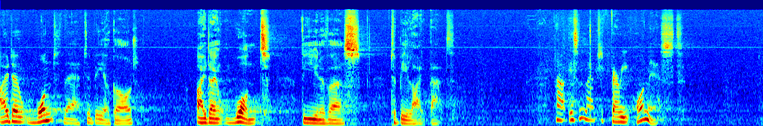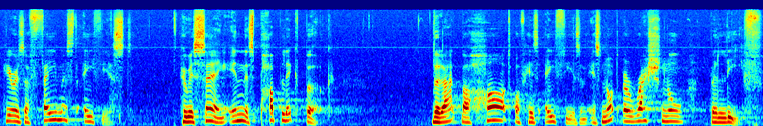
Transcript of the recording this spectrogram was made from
I don't want there to be a God. I don't want the universe to be like that. Now, isn't that just very honest? Here is a famous atheist who is saying in this public book that at the heart of his atheism is not a rational belief,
